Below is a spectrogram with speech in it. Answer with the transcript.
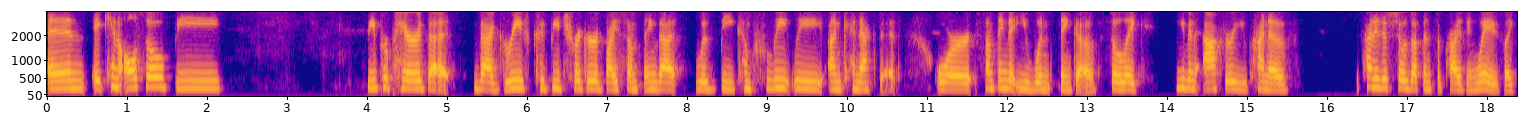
And it can also be be prepared that that grief could be triggered by something that would be completely unconnected or something that you wouldn't think of. So like even after you kind of it kind of just shows up in surprising ways. Like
